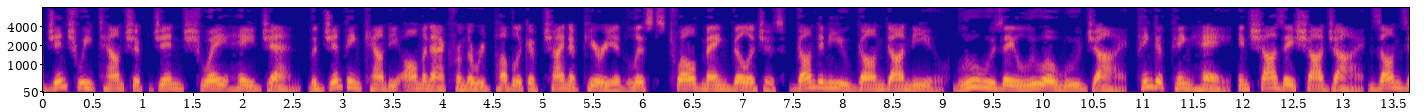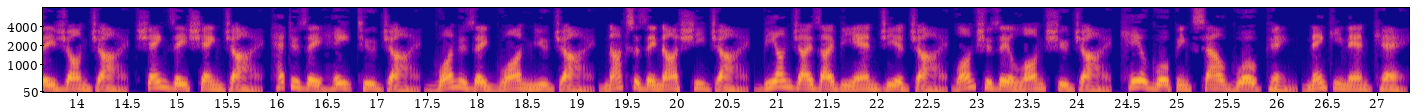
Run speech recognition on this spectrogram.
Jinshui Township Jin Shui He Zhen. The Jinping County Almanac from the Republic of China period lists 12 Mang villages, Gongdaniu Gong Da Niu, Luowuze Luo Wu Jai, Pinga Ping He, Inshazai Sha Jai, Zongzai Zhang Jai, Shangzai Shang Jai, Hetuze He Tu Jai, Guanuze Guan Mu Jai, Noxaze Na Shi Jai, Biangjaizai Bian Jia Jai, Longshuze Longshu Jai, Kaoguoping Sao Guo Ping, Nanki Nan Ke.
